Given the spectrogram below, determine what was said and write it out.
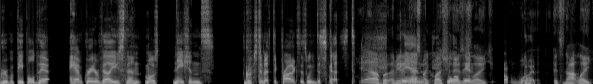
group of people that have greater values than most nations gross domestic products as we've discussed. Yeah, but I mean, I guess my question well, is, is and- like, Oh, what, go ahead It's not like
